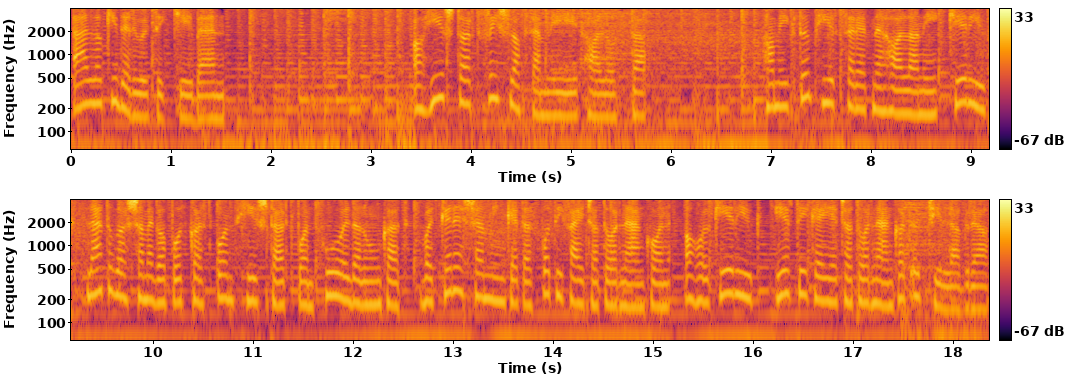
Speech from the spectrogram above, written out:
áll a kiderült cikkében. A Hírstart friss lapszemléjét hallotta. Ha még több hírt szeretne hallani, kérjük, látogassa meg a podcast.hírstart.hu oldalunkat, vagy keressen minket a Spotify csatornánkon, ahol kérjük, értékelje csatornánkat 5 csillagra.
